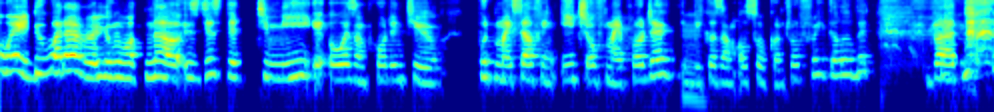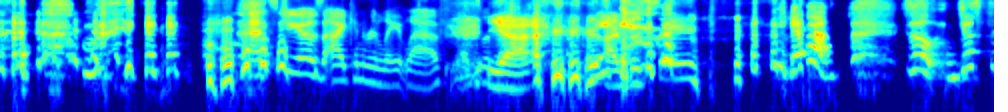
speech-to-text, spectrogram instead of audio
away, do whatever you want. No, it's just that to me, it's always important to put myself in each of my project Mm. because I'm also a control freak a little bit. But That's Gio's I can relate laugh. That's what yeah. I'm the same. yeah. So just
